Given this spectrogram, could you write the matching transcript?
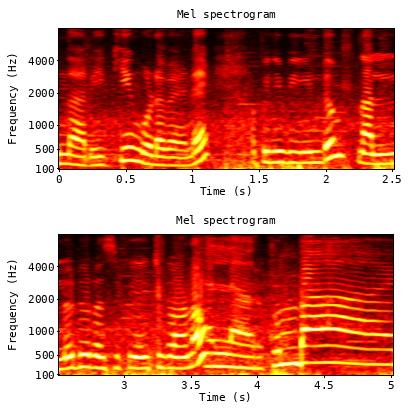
ഒന്ന് അറിയിക്കുകയും കൂടെ വേണേ. അപ്പോൾ ഇനി വീണ്ടും നല്ലൊരു റെസിപ്പി ആയിട്ട് കാണാം. എല്ലാവർക്കും ബൈ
